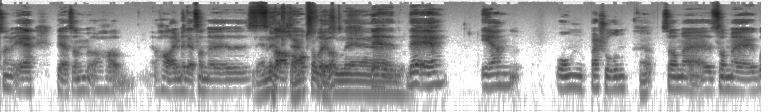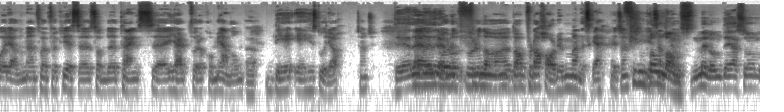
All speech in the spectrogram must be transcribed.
som er det som har, har med det som eh, skal ha foregått. det er Det, det er en ung person Ja. som, eh, som går gjennom en form for krise som det trengs hjelp for å komme gjennom. Ja. Det er historia. Sant? det, Eh, det, det, det, når du, du da, da, for da har du mennesket. Finn balansen mellom det som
